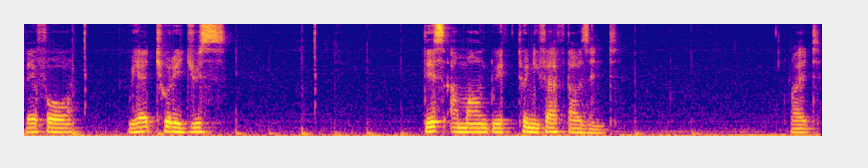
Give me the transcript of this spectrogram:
therefore we had to reduce this amount with 25,000 right?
